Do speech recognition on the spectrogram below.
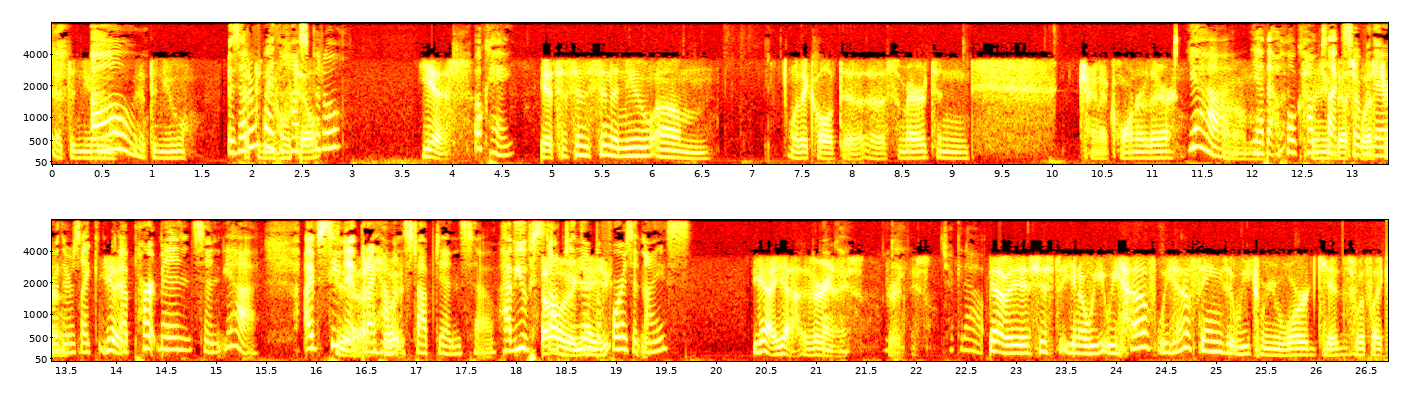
at the new Oh. at the new. Is that At over by the hotel? hospital? Yes, Okay. yeah. It's, it's, in, the new. Um, what do they call it? The uh, Samaritan kind of corner there. Yeah, Um, yeah, that whole it's the complex over there. There's like Yeah. apartments and yeah, I've seen it, but I haven't it- stopped in. So, have you stopped Oh, in there yeah, you- before? Is it nice? Yeah, yeah. Very Okay. nice. Very nice. Check it out. Yeah, but it's just you know we we have we have things that we can reward kids with like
